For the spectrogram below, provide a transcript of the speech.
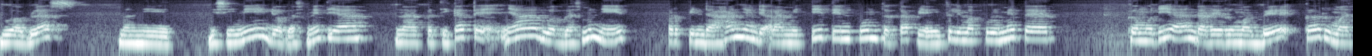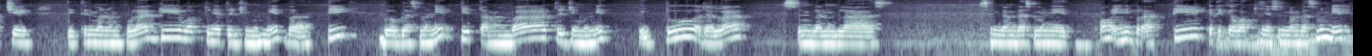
12 menit. Di sini 12 menit ya. Nah, ketika T-nya 12 menit, perpindahan yang dialami Titin pun tetap yaitu 50 meter. Kemudian dari rumah B ke rumah C, Titin menempuh lagi waktunya 7 menit, berarti 12 menit ditambah 7 menit itu adalah 19. 19 menit. Oh, ini berarti ketika waktunya 19 menit,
